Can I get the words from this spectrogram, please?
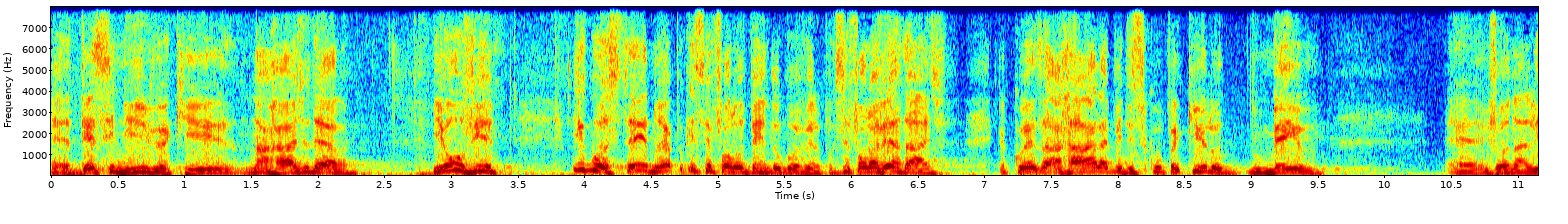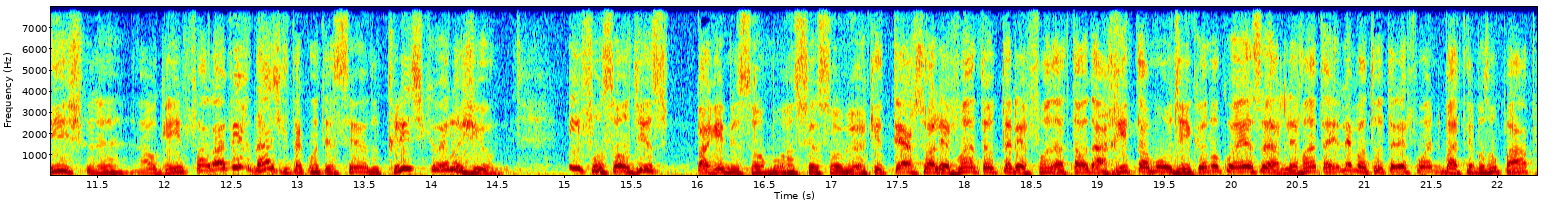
É, desse nível aqui na rádio dela. E eu ouvi. E gostei, não é porque você falou bem do governo, porque você falou a verdade. É coisa rara, me desculpa aqui no, meio jornalístico, né? Alguém falar a verdade que está acontecendo, crítica ou elogio. Em função disso, paguei missão para um assessor meu aqui, Terço, levanta o telefone da tal da Rita Mundim, que eu não conheço ela. Levanta aí, levantou o telefone, batemos um papo.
